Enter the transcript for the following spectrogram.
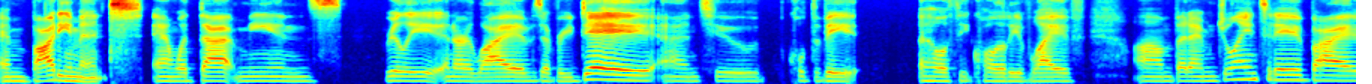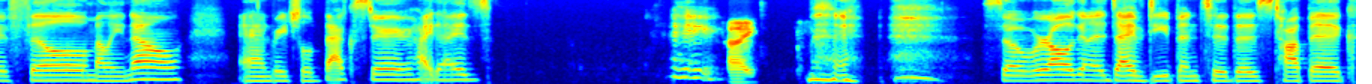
embodiment and what that means really in our lives every day and to cultivate a healthy quality of life. Um, but I'm joined today by Fil Malinao and Rachel Baxter. Hi, guys. Hey. Hi. so we're all going to dive deep into this topic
